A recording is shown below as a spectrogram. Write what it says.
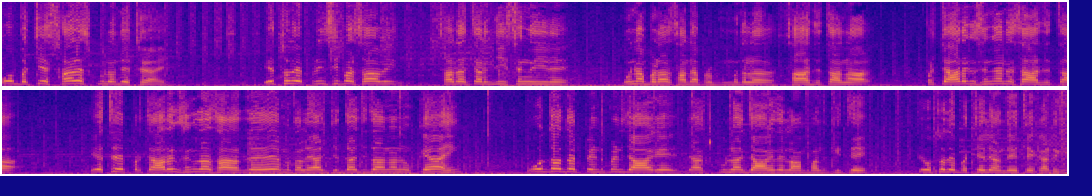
ਉਹ ਬੱਚੇ ਸਾਰੇ ਸਕੂਲਾਂ ਦੇ ਇੱਥੇ ਆਏ। ਇੱਥੋਂ ਦੇ ਪ੍ਰਿੰਸੀਪਲ ਸਾਹਿਬ ਵੀ ਸਾਡਾ ਚਰਨਜੀਤ ਸਿੰਘ ਜੀ ਨੇ ਉਹਨਾਂ ਬੜਾ ਸਾਡਾ ਪ੍ਰ- ਮਤਲਬ ਸਾਥ ਦਿੱਤਾ ਨਾਲ। ਪ੍ਰਚਾਰਕ ਸਿੰਘਾਂ ਨੇ ਸਾਥ ਦਿੱਤਾ। ਇੱਥੇ ਪ੍ਰਚਾਰਕ ਸਿੰਘ ਦਾ ਸਾਥ ਦੇ ਇਹ ਮਤਲਬ ਆ, ਜਿੱਦਾਂ ਜਿੱਦਾਂ ਉਹਨਾਂ ਨੂੰ ਕਿਹਾ ਸੀ, ਉਦੋਂ ਦੇ ਪਿੰਡ ਪਿੰਡ ਜਾ ਕੇ ਜਾਂ ਸਕੂਲਾਂ ਜਾ ਕੇ ਤੇ ਲਾਮਬੰਦ ਕੀਤੇ ਤੇ ਉੱਥੋਂ ਦੇ ਬੱਚੇ ਲਿਆਂਦੇ ਇੱਥੇ ਕੱਢ ਕੇ।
